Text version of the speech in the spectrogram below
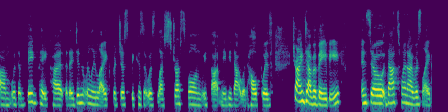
um, with a big pay cut that i didn't really like but just because it was less stressful and we thought maybe that would help with trying to have a baby and so that's when i was like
